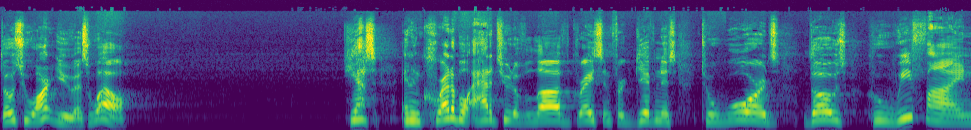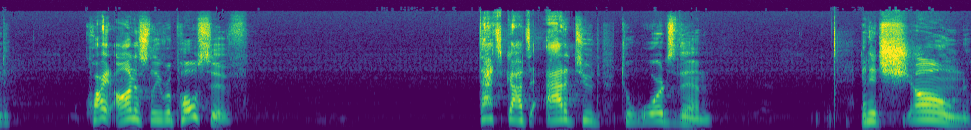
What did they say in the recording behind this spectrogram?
those who aren't you as well, he has an incredible attitude of love, grace, and forgiveness towards those who we find, quite honestly, repulsive. That's God's attitude towards them. And it's shown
